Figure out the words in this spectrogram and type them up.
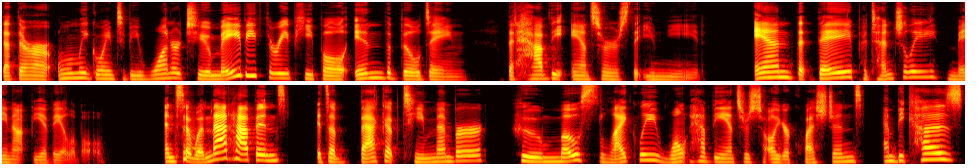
that there are only going to be one or two, maybe three people in the building that have the answers that you need and that they potentially may not be available. And so when that happens, it's a backup team member who most likely won't have the answers to all your questions. And because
